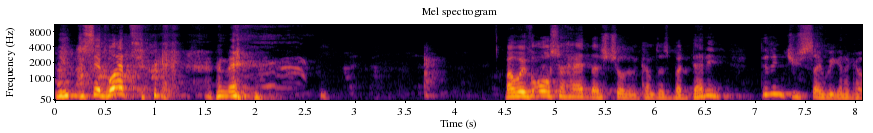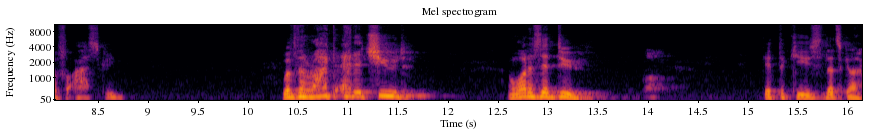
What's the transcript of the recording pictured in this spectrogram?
You, you said what? then, But we've also had those children come to us, but daddy, didn't you say we're going to go for ice cream? With the right attitude. And what does that do? Get the keys, let's go.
